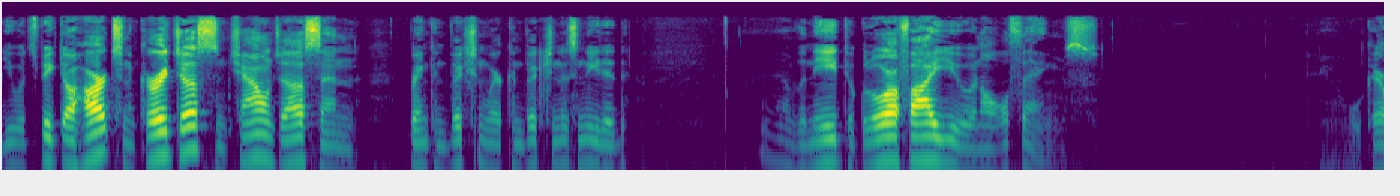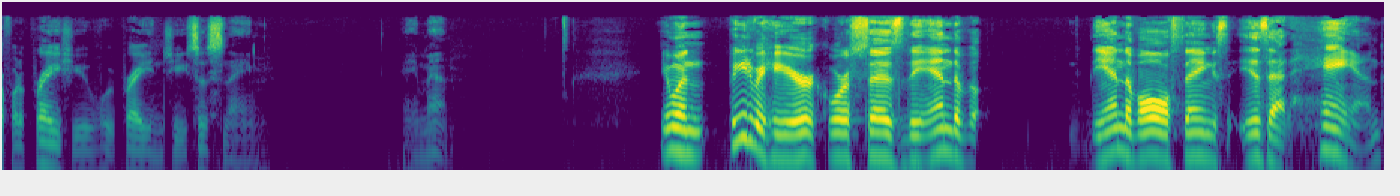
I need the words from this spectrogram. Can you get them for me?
you would speak to our hearts and encourage us and challenge us and bring conviction where conviction is needed of the need to glorify you in all things. We're careful to praise you. We pray in Jesus' name. Amen. When Peter here, of course, says the end of the end of all things is at hand,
